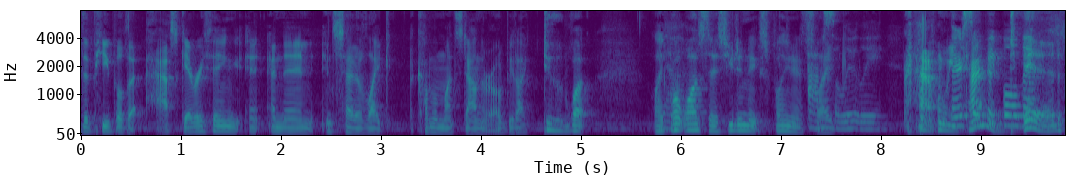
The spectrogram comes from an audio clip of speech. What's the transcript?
the people that ask everything, and, and then instead of like a couple months down the road, be like, "Dude, what? Like, what was this? You didn't explain it." It's Absolutely. like we There's some people did. that,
